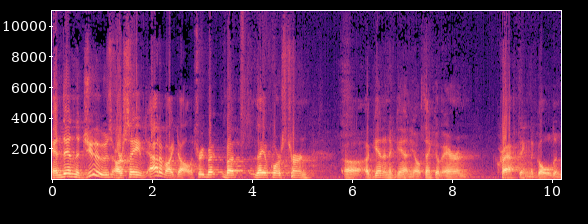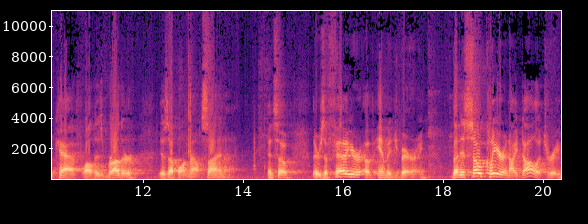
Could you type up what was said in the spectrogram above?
And then the Jews are saved out of idolatry, but, but they, of course, turn uh, again and again. You know, think of Aaron crafting the golden calf while his brother is up on Mount Sinai. And so there's a failure of image bearing that is so clear in idolatry,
